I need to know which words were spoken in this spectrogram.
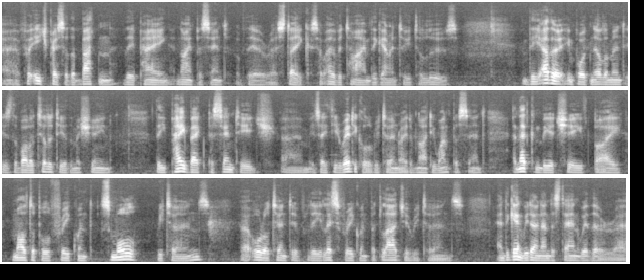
uh, for each press of the button, they're paying 9% of their uh, stake. So over time, they're guaranteed to lose. The other important element is the volatility of the machine. The payback percentage um, is a theoretical return rate of 91%, and that can be achieved by multiple frequent small returns uh, or alternatively less frequent but larger returns. And again, we don't understand whether uh,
